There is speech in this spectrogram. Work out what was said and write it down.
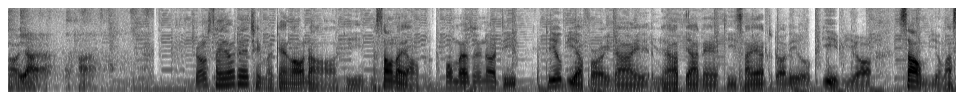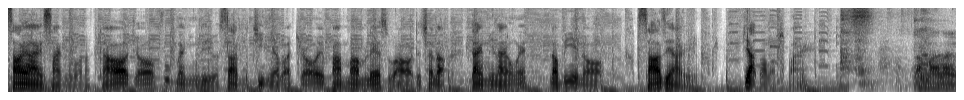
ဟောရရဟာကျွန်တော်ဆိုင်ရောက်တဲ့အချိန်မှာကန်ကောင်းတာတော့ဒီမစောင့်လိုက်အောင်ပေါ့ပုံမှန်ဆိုရင်တော့ဒီတရုတ်ပြည်က foreigner တွေအများအပြားနဲ့ဒီဆိုင်ကတော်တော်လေးကိုပြည့်ပြီးတော့စောင့်ပြီးတော့မှစားရတဲ့ဆိုင်မျိုးပေါ့နော်ဒါတော့ကျွန်တော် food menu လေးကိုစပြီးကြည့်နေရပါကျွန်တော်ရဲ့ဘာမှမလဲဆိုတာတော့တစ်ချက်တော့တိုင်မြင်လိုက်အောင်မယ်နောက်ပြီးရင်တော့စားစရာတွေကိုပြသွားမှာဖြစ်ပါတယ်အမှန်တိုင်း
